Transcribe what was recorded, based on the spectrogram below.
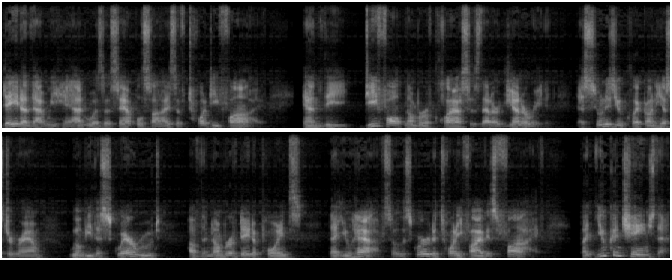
data that we had was a sample size of 25, and the default number of classes that are generated as soon as you click on histogram will be the square root of the number of data points that you have. So the square root of 25 is 5. But you can change that.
